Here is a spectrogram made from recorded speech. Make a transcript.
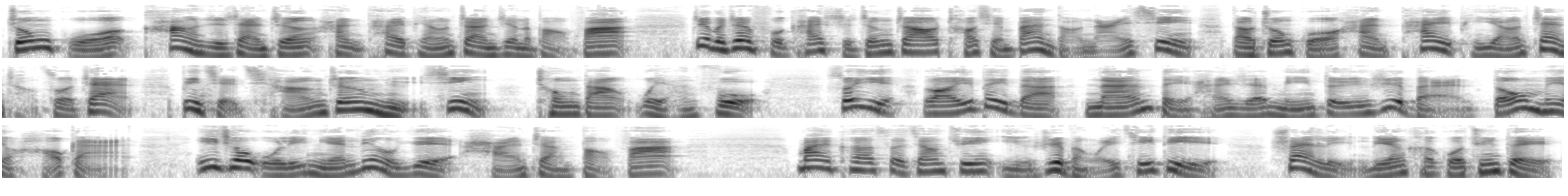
中国抗日战争和太平洋战争的爆发，日本政府开始征召朝鲜半岛男性到中国和太平洋战场作战，并且强征女性充当慰安妇。所以老一辈的南北韩人民对于日本都没有好感。一九五零年六月，韩战爆发。麦克瑟将军以日本为基地，率领联合国军队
